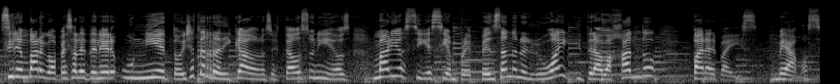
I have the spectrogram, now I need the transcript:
Sin embargo, a pesar de tener un nieto y ya estar radicado en los Estados Unidos, Mario sigue siempre pensando en el Uruguay y trabajando para el país. Veamos.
